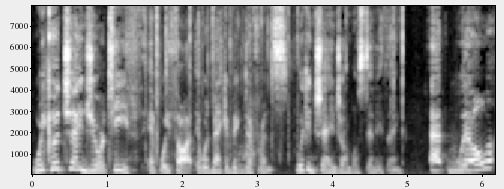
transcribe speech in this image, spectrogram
We could change your teeth if we thought it would make a big difference. We can change almost anything. At will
